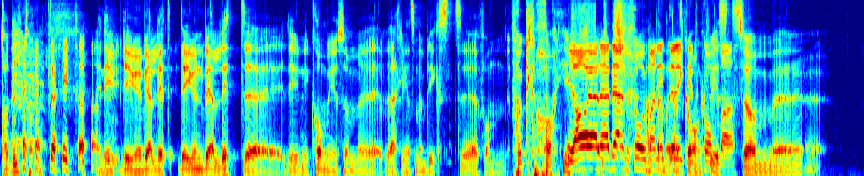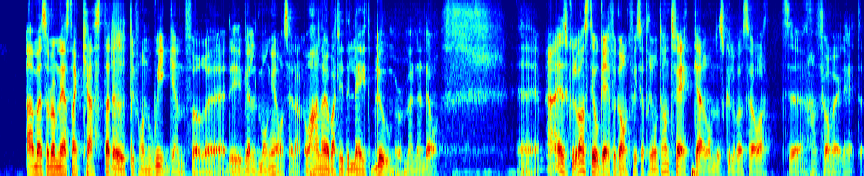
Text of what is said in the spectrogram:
tar dit honom. Men det, är, det är ju en väldigt, det är ju en väldigt, eh, det, är, det kommer ju som, eh, verkligen som en blixt eh, från, från klar Ja, ja nej, den såg man inte riktigt komma. som Ja, men så de nästan kastade utifrån Wiggen för eh, det är ju väldigt många år sedan. Och han har ju varit lite late bloomer, men ändå. Eh, ja, det skulle vara en stor grej för Granqvist. Jag tror inte han tvekar om det skulle vara så att eh, han får möjligheten.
